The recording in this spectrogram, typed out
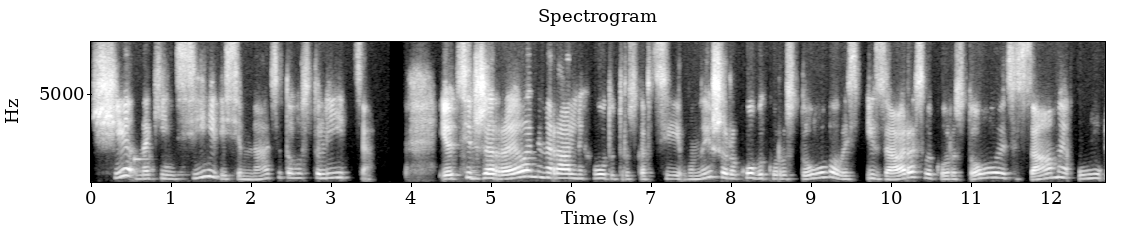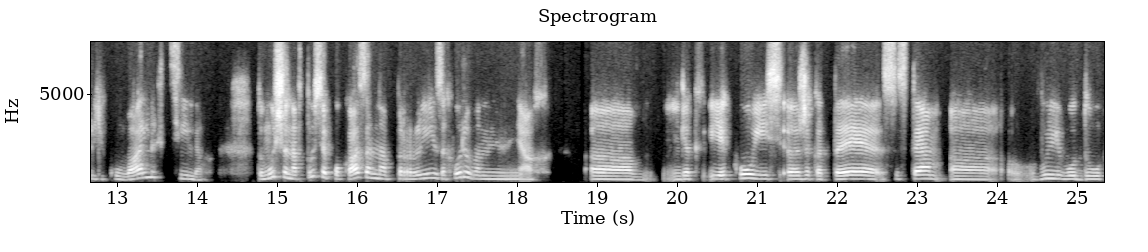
ще на кінці XVIII століття. І оці джерела мінеральних вод у Трускавці, вони широко використовувались і зараз використовуються саме у лікувальних цілях, тому що нафтуся показана при захворюваннях е, як, якоїсь е, ЖКТ, систем е, виводу,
